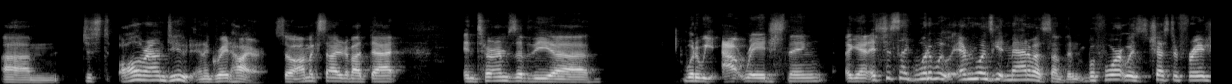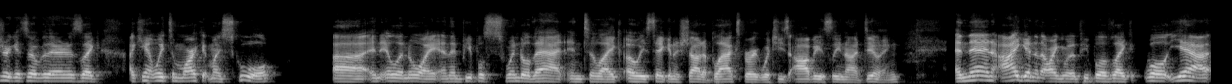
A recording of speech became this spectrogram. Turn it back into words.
um, just all around dude, and a great hire. So I'm excited about that. In terms of the uh, what are we outraged thing again it's just like what are we everyone's getting mad about something. Before it was chester frazier gets over there and is like i can't wait to market my school uh, in illinois and then people swindle that into like oh he's taking a shot at blacksburg which he's obviously not doing and then i get in the argument with people of like well yeah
